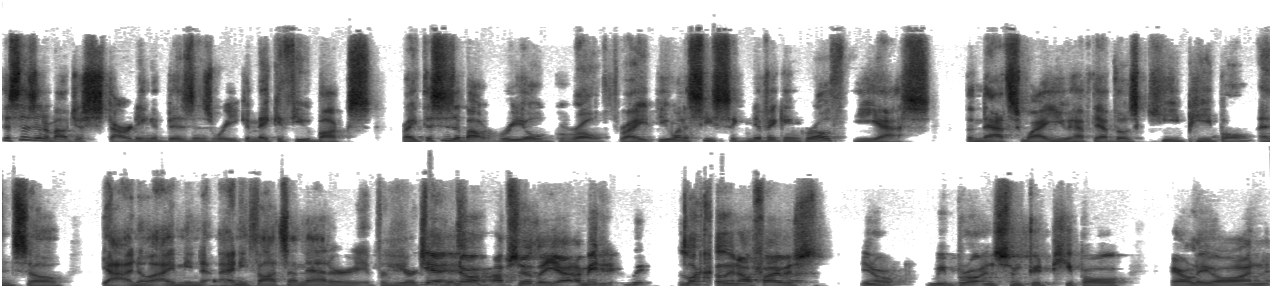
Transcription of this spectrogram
this isn't about just starting a business where you can make a few bucks right this is about real growth right do you want to see significant growth yes then that's why you have to have those key people and so yeah, I know. I mean, any thoughts on that or from your experience? Yeah, no, absolutely. Yeah. I mean, we, luckily enough, I was, you know, we brought in some good people early on.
